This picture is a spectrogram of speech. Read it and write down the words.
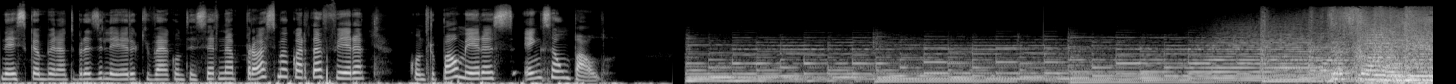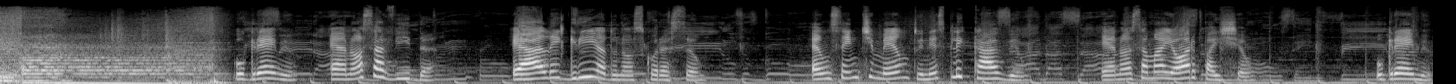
nesse Campeonato Brasileiro, que vai acontecer na próxima quarta-feira, contra o Palmeiras, em São Paulo. O Grêmio é a nossa vida, é a alegria do nosso coração. É um sentimento inexplicável, é a nossa maior paixão. O Grêmio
